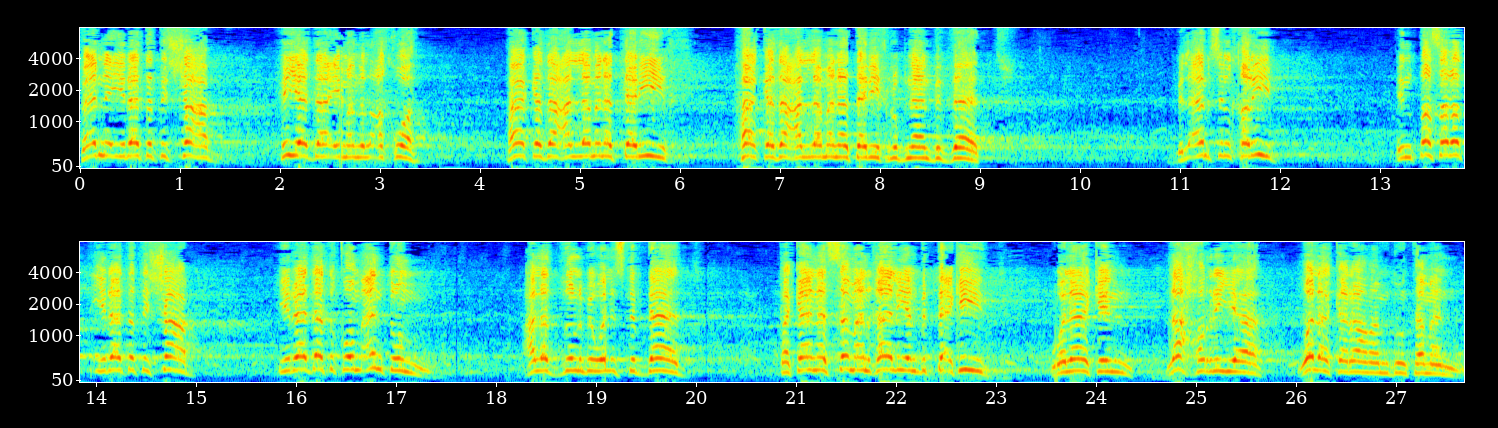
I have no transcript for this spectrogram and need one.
فإن إرادة الشعب هي دائما الأقوى. هكذا علمنا التاريخ هكذا علمنا تاريخ لبنان بالذات. بالأمس القريب انتصرت إرادة الشعب إرادتكم أنتم على الظلم والاستبداد فكان الثمن غاليا بالتأكيد ولكن لا حرية ولا كرامة من دون ثمن.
